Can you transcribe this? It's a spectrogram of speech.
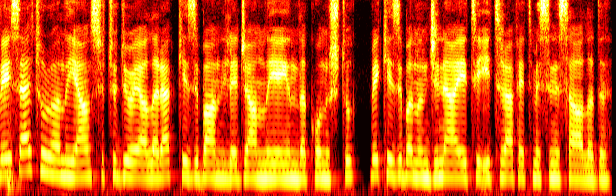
Veysel Turhan'ı yan stüdyoya alarak Keziban ile canlı yayında konuştu ve Keziban'ın cinayeti itiraf etmesini sağladı.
